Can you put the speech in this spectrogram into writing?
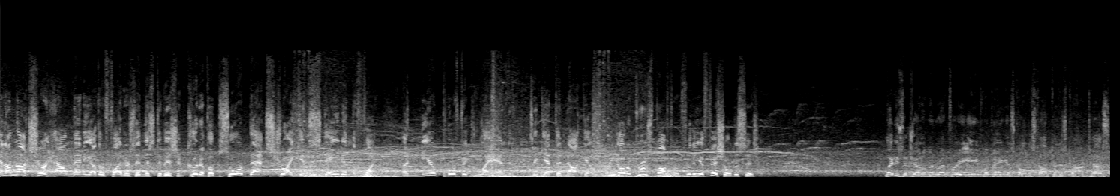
and I'm not sure how many other fighters in this division could have absorbed that strike and stayed in the fight. A near-perfect land to get the knockout. We go to Bruce Buffer for the official decision. Ladies and gentlemen, referee Yves Lavigne has called a stop to this contest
